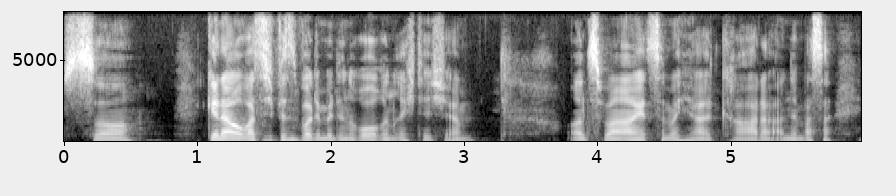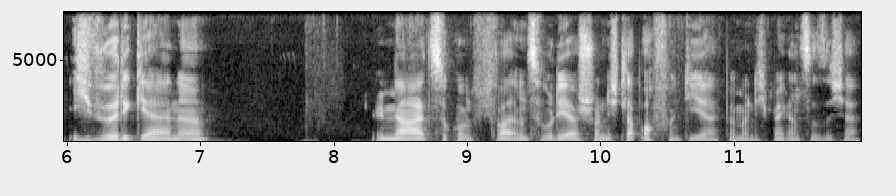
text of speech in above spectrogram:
So. Genau, was ich wissen wollte mit den Rohren, richtig. Ähm. Und zwar, jetzt sind wir hier halt gerade an dem Wasser. Ich würde gerne in naher Zukunft, weil uns wurde ja schon, ich glaube auch von dir, bin mir nicht mehr ganz so sicher,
